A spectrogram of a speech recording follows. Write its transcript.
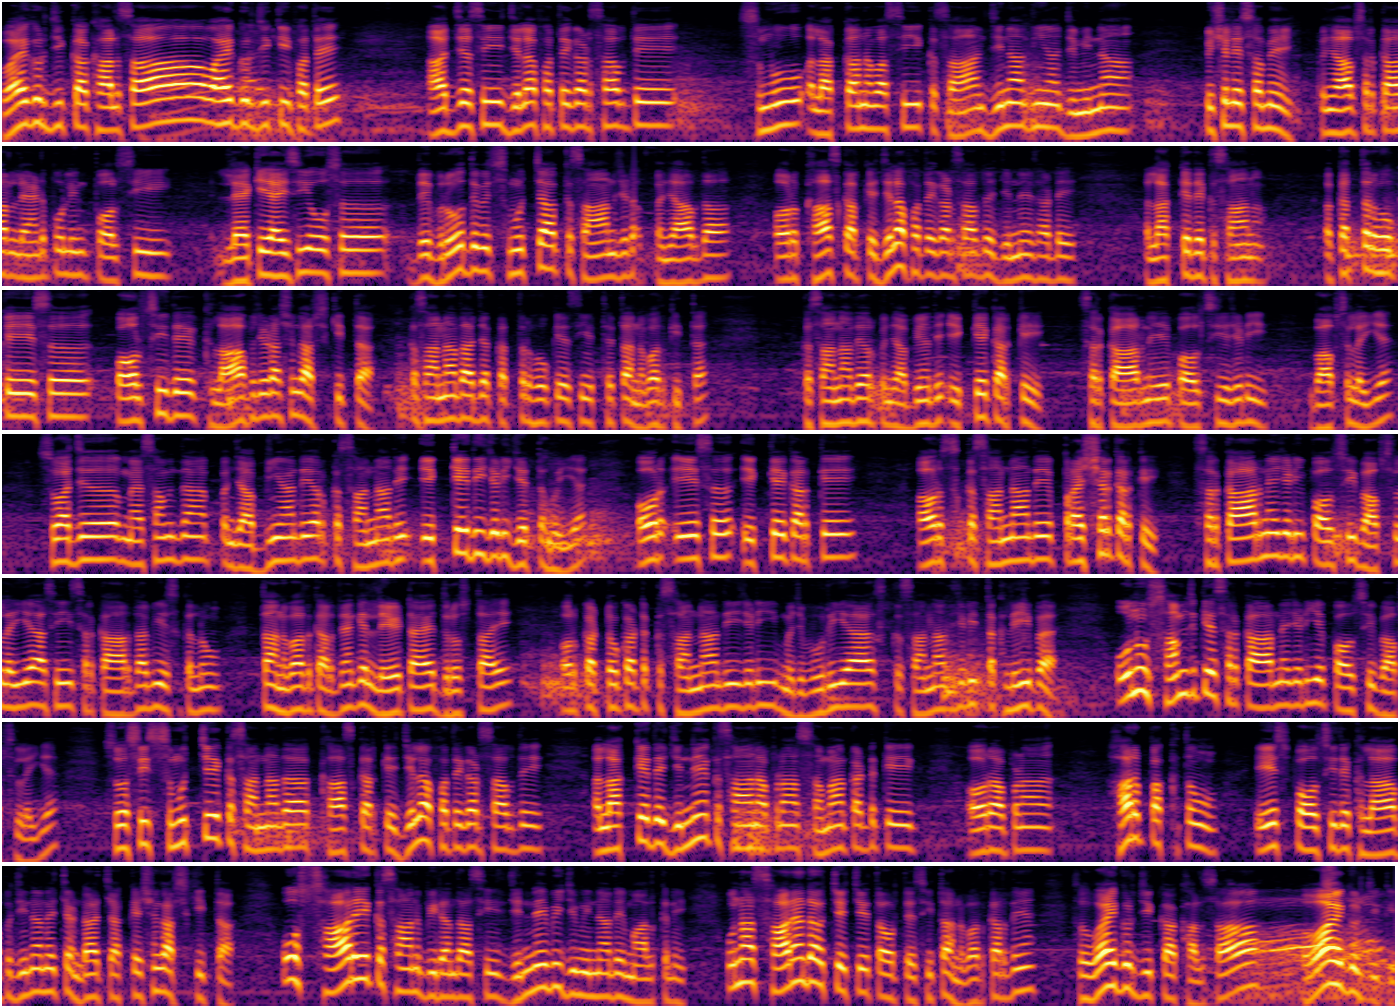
ਵਾਹਿਗੁਰੂ ਜੀ ਕਾ ਖਾਲਸਾ, ਵਾਹਿਗੁਰੂ ਜੀ ਕੀ ਫਤਿਹ। ਅੱਜ ਅਸੀਂ ਜ਼ਿਲ੍ਹਾ ਫਤਿਹਗੜ੍ਹ ਸਾਹਿਬ ਦੇ ਸਮੂਹ ਇਲਾਕਾ ਨਿਵਾਸੀ ਕਿਸਾਨ, ਜਿਨ੍ਹਾਂ ਦੀਆਂ ਜ਼ਮੀਨਾਂ ਪਿਛਲੇ ਸਮੇਂ ਪੰਜਾਬ ਸਰਕਾਰ ਲੈਂਡ ਪੂਲਿੰਗ ਪਾਲਿਸੀ ਲੈ ਕੇ ਆਈ ਸੀ, ਉਸ ਦੇ ਵਿਰੋਧ ਦੇ ਵਿੱਚ ਸਮੁੱਚਾ ਕਿਸਾਨ ਜਿਹੜਾ ਪੰਜਾਬ ਦਾ ਔਰ ਖਾਸ ਕਰਕੇ ਜ਼ਿਲ੍ਹਾ ਫਤਿਹਗੜ੍ਹ ਸਾਹਿਬ ਦੇ ਜਿੰਨੇ ਸਾਡੇ ਇਲਾਕੇ ਦੇ ਕਿਸਾਨ ਇਕੱਤਰ ਹੋ ਕੇ ਇਸ ਪਾਲਿਸੀ ਦੇ ਖਿਲਾਫ ਜਿਹੜਾ ਸੰਘਰਸ਼ ਕੀਤਾ, ਕਿਸਾਨਾਂ ਦਾ ਅੱਜ ਇਕੱਤਰ ਹੋ ਕੇ ਅਸੀਂ ਇੱਥੇ ਧੰਨਵਾਦ ਕੀਤਾ। ਕਿਸਾਨਾਂ ਦੇ ਔਰ ਪੰਜਾਬੀਆਂ ਦੇ ਏਕੇ ਕਰਕੇ ਸਰਕਾਰ ਨੇ ਇਹ ਪਾਲਿਸੀ ਹੈ ਜਿਹੜੀ ਵਾਪਸ ਲਈ ਹੈ। ਸੋ ਅੱਜ ਮੈਂ ਸਮਝਦਾ ਪੰਜਾਬੀਆਂ ਦੇ ਔਰ ਕਿਸਾਨਾਂ ਦੇ ਏਕੇ ਦੀ ਜਿਹੜੀ ਜਿੱਤ ਹੋਈ ਹੈ ਔਰ ਇਸ ਏਕੇ ਕਰਕੇ ਔਰ ਕਿਸਾਨਾਂ ਦੇ ਪ੍ਰੈਸ਼ਰ ਕਰਕੇ ਸਰਕਾਰ ਨੇ ਜਿਹੜੀ ਪਾਲਿਸੀ ਵਾਪਸ ਲਈ ਆ, ਅਸੀਂ ਸਰਕਾਰ ਦਾ ਵੀ ਇਸ ਗੱਲੋਂ ਧੰਨਵਾਦ ਕਰਦੇ ਹਾਂ ਕਿ ਲੇਟ ਆਏ, ਦਰੁਸਤ ਆਏ ਔਰ ਘੱਟੋ ਘੱਟ ਕਿਸਾਨਾਂ ਦੀ ਜਿਹੜੀ ਮਜਬੂਰੀ ਆ, ਕਿਸਾਨਾਂ ਦੀ ਜਿਹੜੀ ਤਕਲੀਫ ਹੈ ਉਹਨੂੰ ਸਮਝ ਕੇ ਸਰਕਾਰ ਨੇ ਜਿਹੜੀ ਇਹ ਪਾਲਿਸੀ ਵਾਪਸ ਲਈ ਹੈ ਸੋ ਅਸੀਂ ਸਮੁੱਚੇ ਕਿਸਾਨਾਂ ਦਾ, ਖਾਸ ਕਰਕੇ ਜ਼ਿਲ੍ਹਾ ਫਤਿਹਗੜ੍ਹ ਸਾਹਿਬ ਦੇ ਇਲਾਕੇ ਦੇ ਜਿੰਨੇ ਕਿਸਾਨ ਆਪਣਾ ਸਮਾਂ ਕੱਢ ਕੇ ਔਰ ਆਪਣਾ ਹਰ ਪੱਖ ਤੋਂ ਇਸ ਪਾਲਿਸੀ ਦੇ ਖਿਲਾਫ ਜਿਨ੍ਹਾਂ ਨੇ ਝੰਡਾ ਚੱਕ ਕੇ ਸੰਘਰਸ਼ ਕੀਤਾ, ਉਹ ਸਾਰੇ ਕਿਸਾਨ ਵੀਰਾਂ ਦਾ ਅਸੀਂ ਜਿੰਨੇ ਵੀ ਜ਼ਮੀਨਾਂ ਦੇ ਮਾਲਕ ਨੇ, ਉਹਨਾਂ ਸਾਰਿਆਂ ਦਾ ਉਚੇਚੇ ਤੌਰ ਤੇ ਅਸੀਂ ਧੰਨਵਾਦ ਕਰਦੇ ਹਾਂ। ਸੋ ਵਾਹਿਗੁਰੂ ਜੀ ਕਾ ਖਾਲਸਾ, ਵਾਹਿਗੁਰੂ ਜੀ ਕੀ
